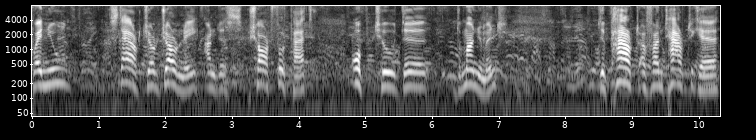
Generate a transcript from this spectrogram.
when you start your journey on this short footpath up to the, the monument, the part of Antarctica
